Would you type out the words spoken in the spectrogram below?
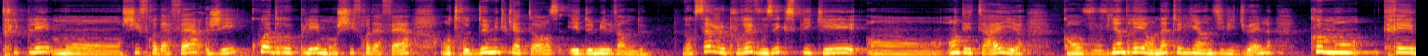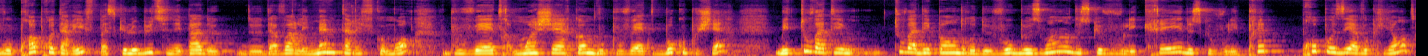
triplé mon chiffre d'affaires, j'ai quadruplé mon chiffre d'affaires entre 2014 et 2022. Donc ça, je pourrais vous expliquer en, détail quand vous viendrez en atelier individuel comment créer vos propres tarifs parce que le but ce n'est pas d'avoir les mêmes tarifs que moi. Vous pouvez être moins cher comme vous pouvez être beaucoup plus cher, mais tout va, tout va dépendre de vos besoins, de ce que vous voulez créer, de ce que vous voulez préparer proposer à vos clientes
